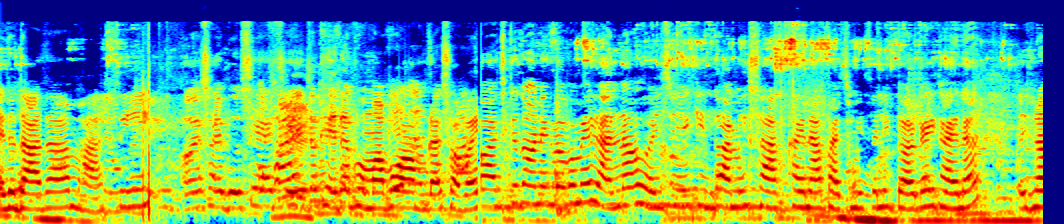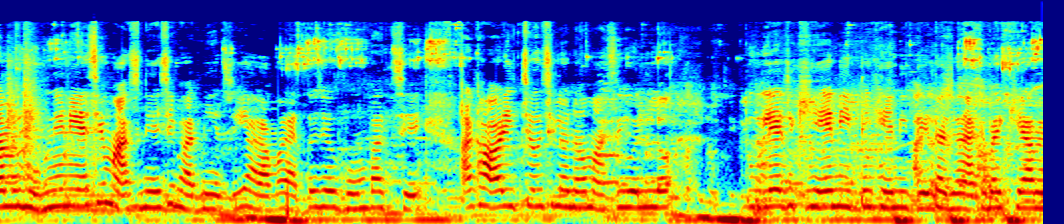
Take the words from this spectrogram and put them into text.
এই তো দাদা মাসি ওই সবাই বসে আছে। তো খেতে ঘুমাবো আমরা সবাই। আজকে তো অনেক রকমের রান্না হয়েছে কিন্তু আমি শাক খাই না পাঁচমিশালি তরকারি খাই না। ওই জন্য আমি ঘুগনি নিয়েছি মাছ নিয়েছি ভাত নিয়েছি আর আমার এত যে ঘুম পাচ্ছে আর খাওয়ার ইচ্ছেও ছিল না। মাসি বলল তুলে যে খেয়ে নিতে খেয়ে নিতে, তার জন্য একেবারে খেয়ে আমি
